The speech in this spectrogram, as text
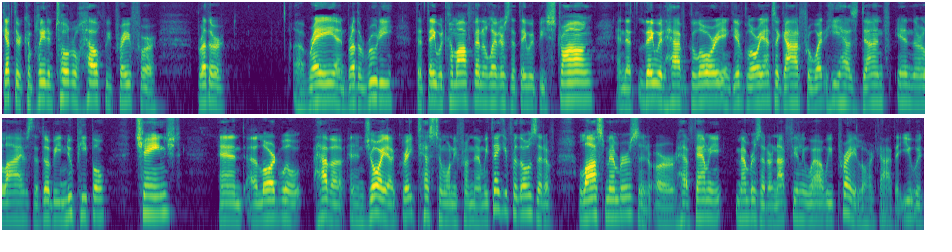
get their complete and total health. We pray for Brother uh, Ray and Brother Rudy that they would come off ventilators, that they would be strong and that they would have glory and give glory unto God for what He has done in their lives, that there'll be new people changed, and uh, Lord will have a, and enjoy a great testimony from them. We thank you for those that have lost members and, or have family members that are not feeling well. We pray, Lord God, that you would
